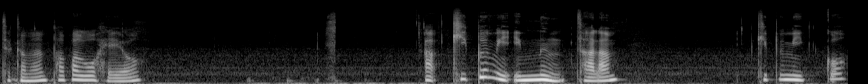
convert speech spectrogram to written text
잠깐만, 파파고 해요. 아, 기쁨이 있는 사람? 기쁨이 있고,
